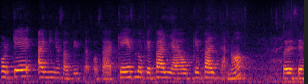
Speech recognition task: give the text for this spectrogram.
¿por qué hay niños autistas? O sea, ¿qué es lo que falla o qué falta, no? Puede ser.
